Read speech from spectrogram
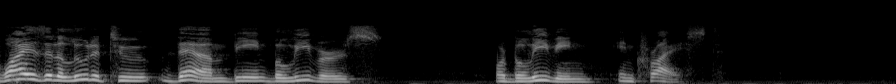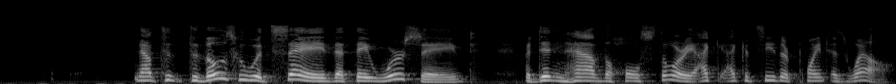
Why is it alluded to them being believers or believing in Christ? Now, to, to those who would say that they were saved but didn't have the whole story, I, I could see their point as well.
